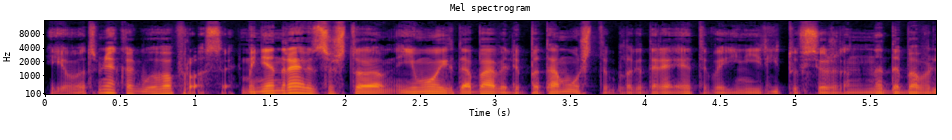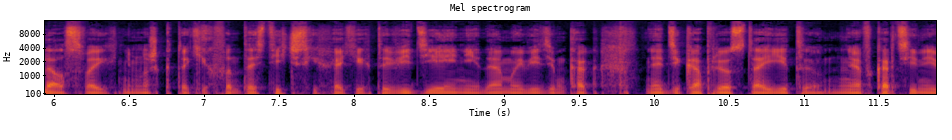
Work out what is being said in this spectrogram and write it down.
и вот у меня как бы вопросы. Мне нравится, что ему их добавили, потому что благодаря этого и Нериту все же надобавлял своих немножко таких фантастических каких-то видений, да, мы видим, как Ди Каприо стоит в картине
